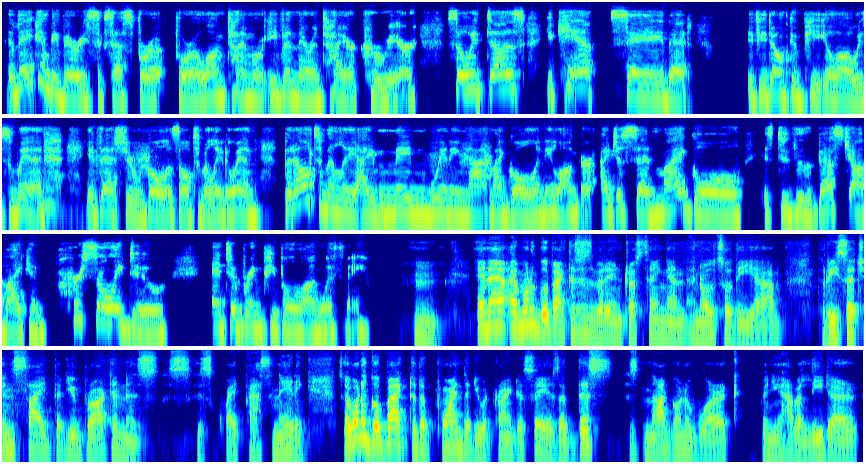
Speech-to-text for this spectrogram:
they can be very successful for, for a long time or even their entire career. So it does, you can't say that if you don't compete, you'll always win, if that's your goal is ultimately to win. But ultimately, I made winning not my goal any longer. I just said my goal is to do the best job I can personally do and to bring people along with me. Hmm. And I, I, want to go back. This is very interesting, and and also the, um, the research insight that you brought in is, is, is quite fascinating. So I want to go back to the point that you were trying to say is that this is not going to work when you have a leader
